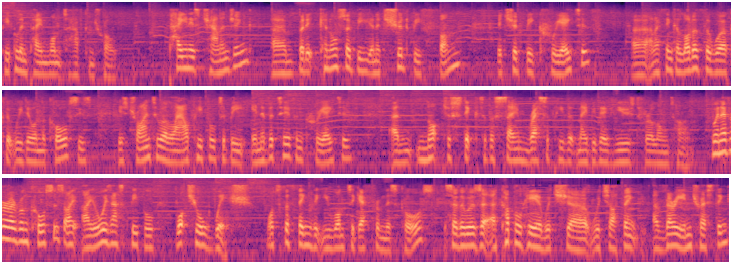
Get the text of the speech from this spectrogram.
People in pain want to have control. Pain is challenging, um, but it can also be, and it should be fun, it should be creative, uh, and I think a lot of the work that we do on the course is, is trying to allow people to be innovative and creative and not just stick to the same recipe that maybe they've used for a long time. Whenever I run courses, I, I always ask people, what's your wish? What's the thing that you want to get from this course? So there was a, a couple here which, uh, which I think are very interesting.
